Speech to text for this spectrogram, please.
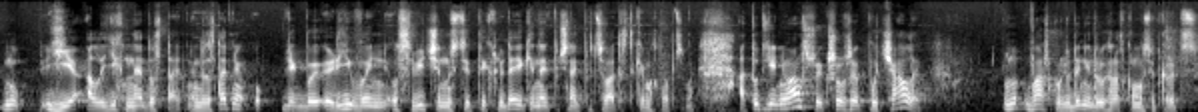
ну, є, але їх недостатньо. Недостатньо якби, рівень освіченості тих людей, які навіть починають працювати з такими хлопцями. А тут є нюанс, що якщо вже почали, ну важко людині другий раз комусь відкритися.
